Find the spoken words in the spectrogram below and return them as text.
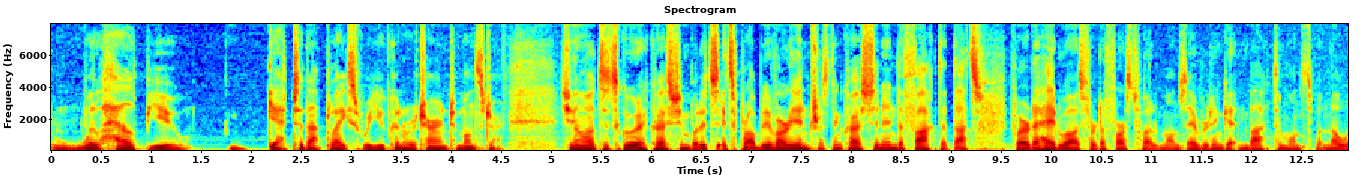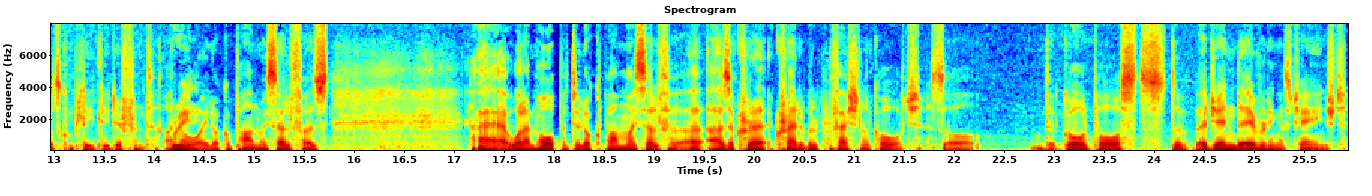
will help you get to that place where you can return to Munster? Do you know what? It's a good question, but it's it's probably a very interesting question in the fact that that's where the head was for the first twelve months, everything getting back to Munster, But now it's completely different. I know I look upon myself as uh, well. I'm hoping to look upon myself uh, as a cre- credible professional coach. So the goalposts, the agenda, everything has changed.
